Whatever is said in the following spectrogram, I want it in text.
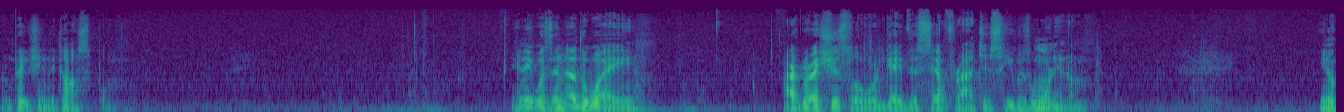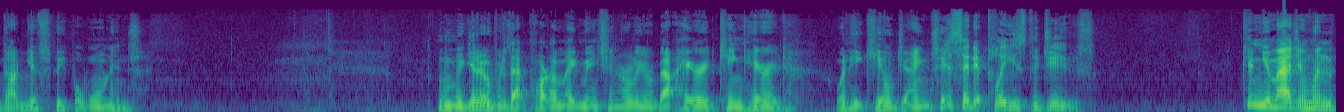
from preaching the gospel. And it was another way our gracious Lord gave the self righteous, He was warning them. You know, God gives people warnings. When we get over to that part I made mention earlier about Herod, King Herod, when he killed James, he said it pleased the Jews. Can you imagine when,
